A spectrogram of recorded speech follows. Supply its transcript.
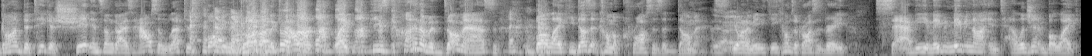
gone to take a shit in some guy's house and left his fucking gun on the counter. Like he's kind of a dumbass, but like he doesn't come across as a dumbass. Yeah, you know what. I mean? He comes across as very savvy and maybe maybe not intelligent, but like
